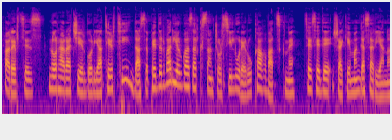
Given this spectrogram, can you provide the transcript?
Փարեվցես Նոր հարաճ Երգորիա 1-ի 10 փետրվար 2024-ի լուրերու քաղվածքն է ՑՍԴ Շակե Մանգասարյանը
